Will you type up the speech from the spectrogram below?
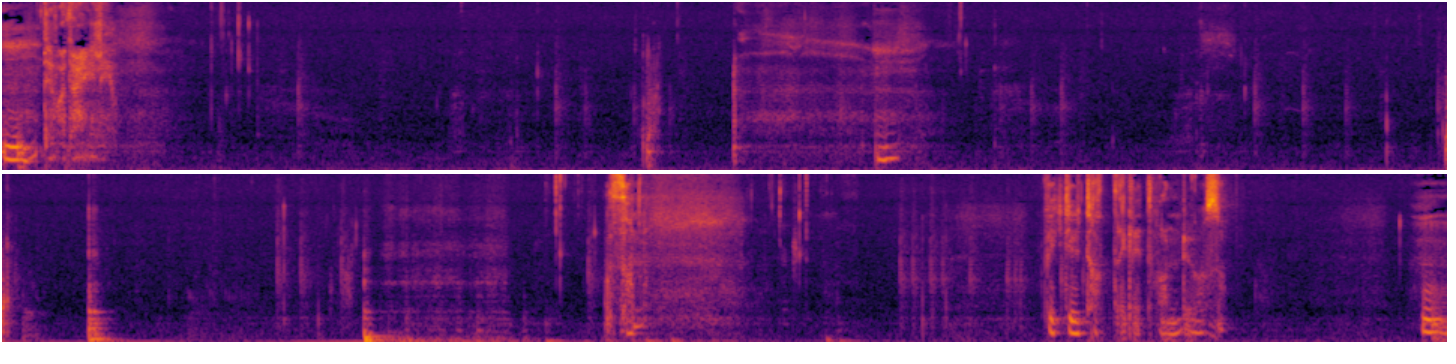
Mm, det var deilig. Mm. Sånn. Fikk du tatt deg litt vann, du også? Mm.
